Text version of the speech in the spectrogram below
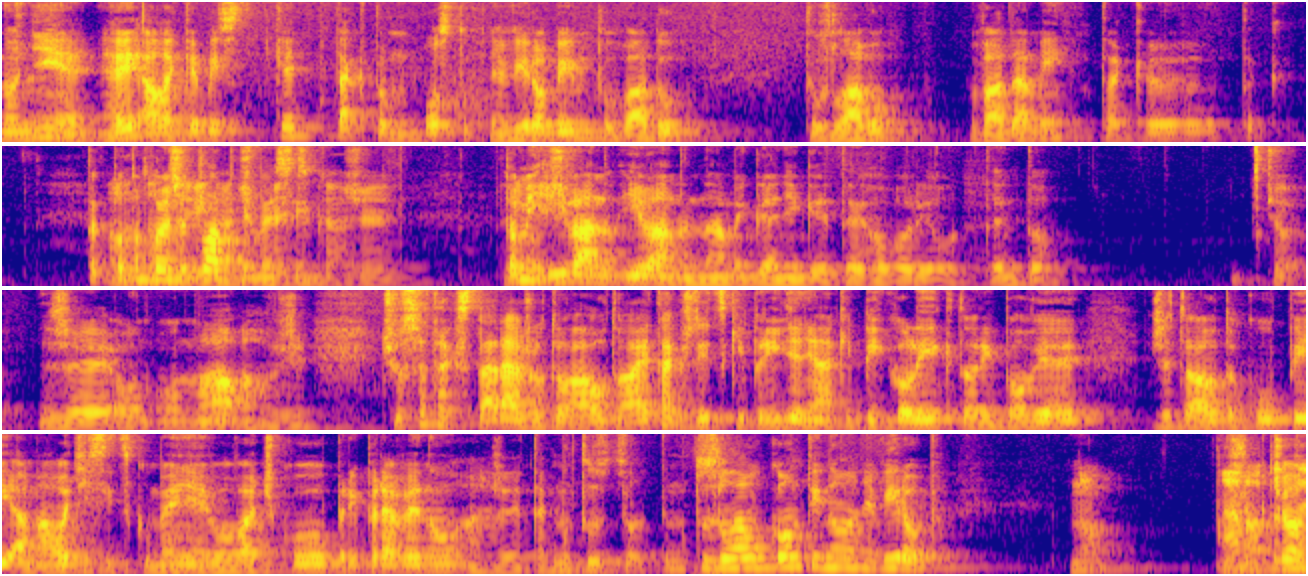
No nie, hej, ale keby, keď takto postupne vyrobím tú vadu, tú zľavu vadami, tak, e, tak, tak potom poviem, že tlapneme si. že to mi Ivan, Ivan na Megane GT hovoril, tento. Čo? Že on, on mal a hovorí, že čo sa tak staráš o to auto? Aj tak vždycky príde nejaký pikolík, ktorý povie, že to auto kúpi a má o tisícku menej vovačku pripravenú a že tak mu tú, tú, tú zľavu kontinuálne vyrob. No, Áno, čo,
